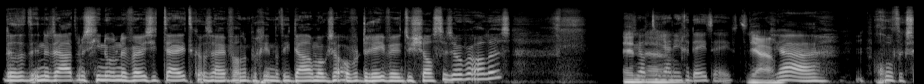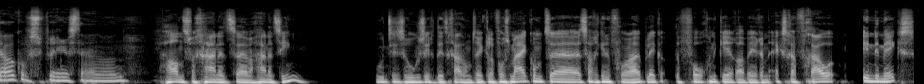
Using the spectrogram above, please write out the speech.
Dat het inderdaad misschien nog nervositeit kan zijn van het begin. Dat hij daarom ook zo overdreven enthousiast is over alles. en, dat hij eh, jij niet gedate heeft. ja, Ja, god, ik zou ook op springen staan dan. Hans, we gaan het, eh, we gaan het zien. hoe, het is, hoe zich dit gaat ontwikkelen. Volgens mij komt, eh, zag ik in de vooruitblik, de volgende keer alweer een extra vrouw in de mix.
